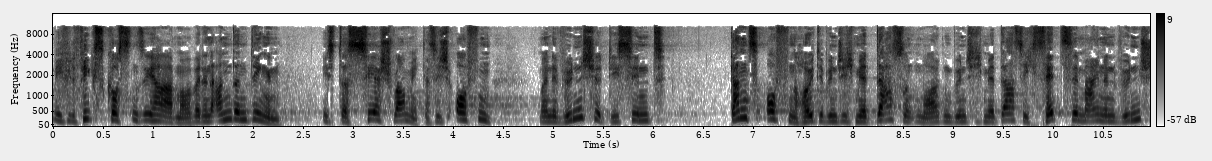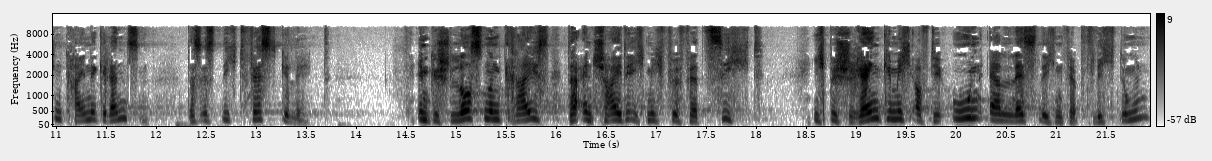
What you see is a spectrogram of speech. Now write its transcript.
wie viel Fixkosten sie haben, aber bei den anderen Dingen ist das sehr schwammig. Das ist offen. Meine Wünsche, die sind ganz offen. Heute wünsche ich mir das und morgen wünsche ich mir das. Ich setze meinen Wünschen keine Grenzen. Das ist nicht festgelegt. Im geschlossenen Kreis, da entscheide ich mich für Verzicht. Ich beschränke mich auf die unerlässlichen Verpflichtungen.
